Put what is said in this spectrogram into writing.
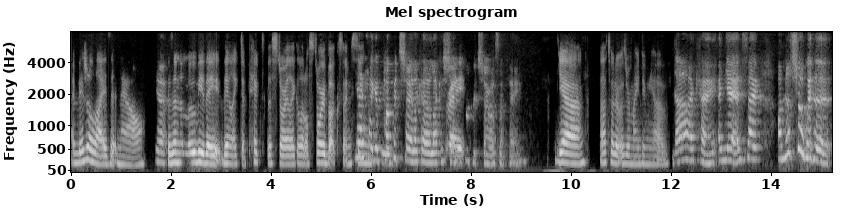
I visualize it now. Yeah. Because in the movie they they like depict the story like a little storybook. So I'm seeing. Yeah, it's like a puppet show, like a like a show right. puppet show or something. Yeah, that's what it was reminding me of. Ah, okay. And yeah, and so I'm not sure whether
